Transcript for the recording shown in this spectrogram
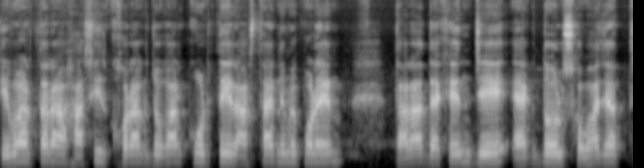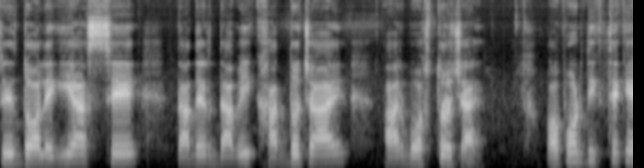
এবার তারা হাসির খোরাক জোগাড় করতে রাস্তায় নেমে পড়েন। তারা দেখেন যে একদল শোভাযাত্রীর দল এগিয়ে আসছে, তাদের দাবি খাদ্য চায় আর বস্ত্র চায়। অপর দিক থেকে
